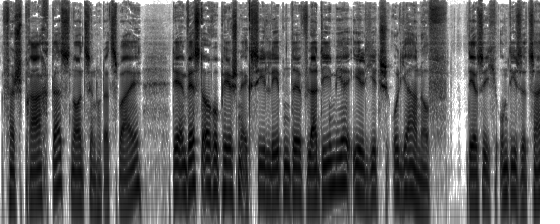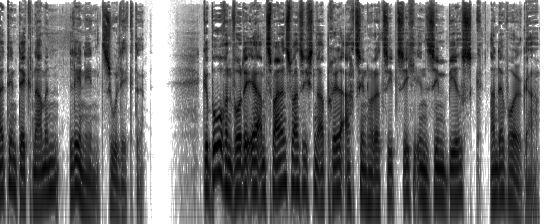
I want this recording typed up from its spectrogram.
versprach das 1902 der im westeuropäischen Exil lebende Wladimir Iljitsch Uljanov, der sich um diese Zeit den Decknamen Lenin zulegte. Geboren wurde er am 22. April 1870 in Simbirsk an der Wolga.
